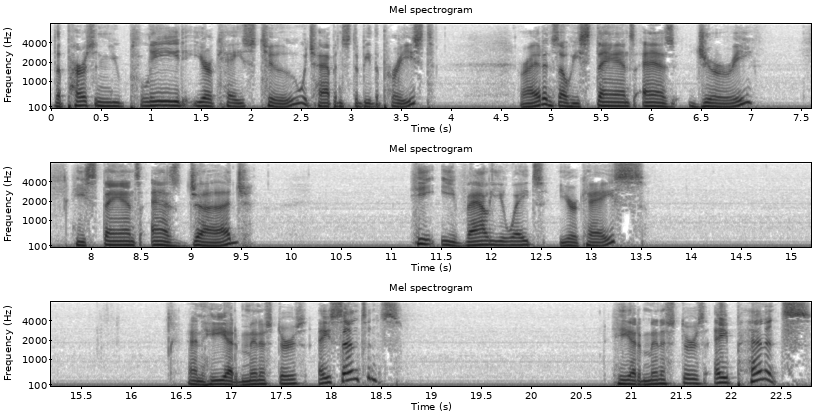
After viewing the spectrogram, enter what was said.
the person you plead your case to, which happens to be the priest, right? And so he stands as jury, he stands as judge, he evaluates your case, and he administers a sentence. He administers a penance.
